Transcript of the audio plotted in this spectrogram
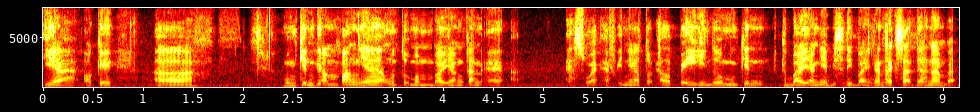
Ya, oke. Okay. Uh, eh, mungkin gampangnya untuk membayangkan eh, SWF ini atau LPI itu mungkin kebayangnya bisa dibayangkan reksadana, Mbak.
